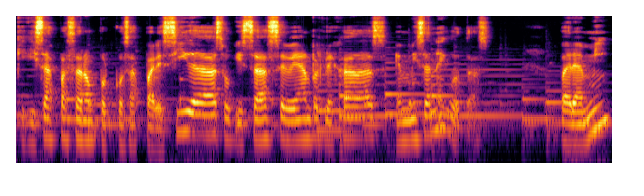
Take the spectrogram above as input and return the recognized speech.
que quizás pasaron por cosas parecidas o quizás se vean reflejadas en mis anécdotas. Para mí,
